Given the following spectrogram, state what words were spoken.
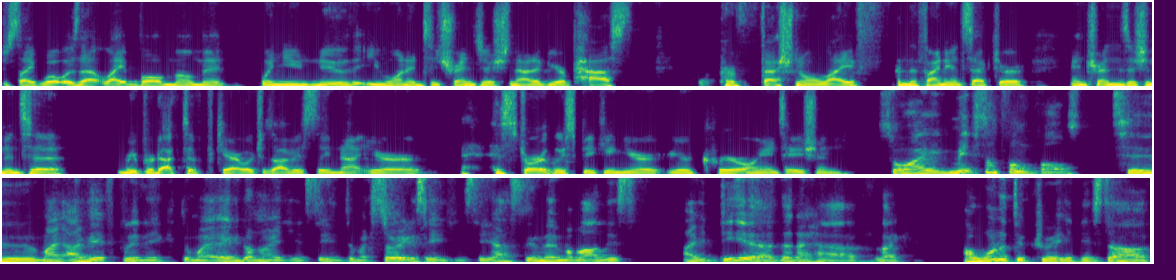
Just like what was that light bulb moment when you knew that you wanted to transition out of your past professional life in the finance sector and transition into reproductive care, which is obviously not your historically speaking your your career orientation. So I made some phone calls to my IVF clinic, to my egg donor agency, and to my surrogacy agency, asking them about this idea that I have. Like, I wanted to create this uh,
